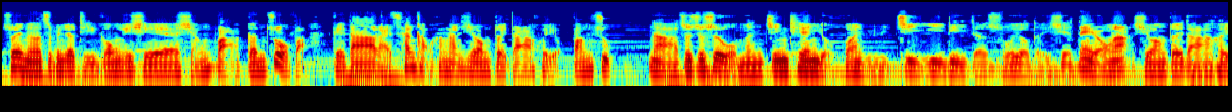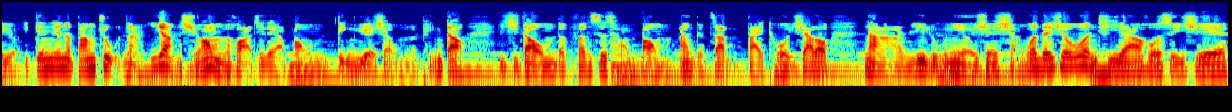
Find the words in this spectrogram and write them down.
所以呢，这边就提供一些想法跟做法给大家来参考看看，希望对大家会有帮助。那这就是我们今天有关于记忆力的所有的一些内容啦，希望对大家会有一点点的帮助。那一样喜欢我们的话，记得要帮我们订阅一下我们的频道，以及到我们的粉丝团帮我们按个赞，拜托一下喽。那例如你有一些想问的一些问题呀，或者是一些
